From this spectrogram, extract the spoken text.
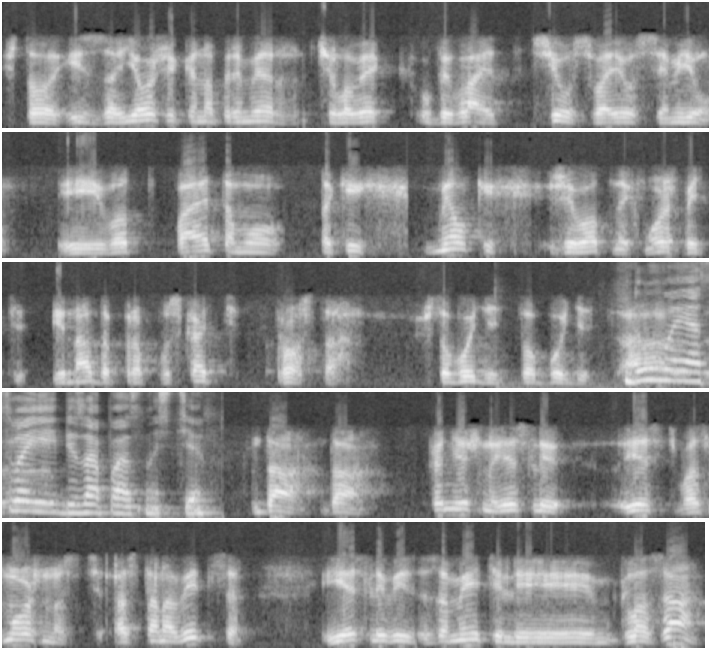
что из-за ежика, например, человек убивает всю свою семью. И вот поэтому таких мелких животных, может быть, и надо пропускать просто. Что будет, то будет. Думая а, о своей безопасности. Да, да. Конечно, если есть возможность остановиться, если вы заметили глаза,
